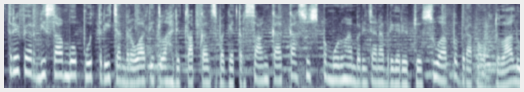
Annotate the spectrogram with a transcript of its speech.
Istri Verdi Sambo Putri Chandrawati telah ditetapkan sebagai tersangka kasus pembunuhan berencana Brigadir Joshua beberapa waktu lalu.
